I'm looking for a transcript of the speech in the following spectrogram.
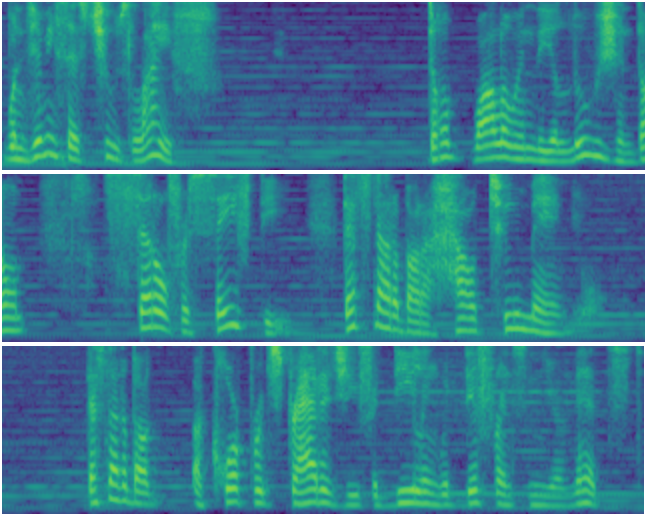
When Jimmy says choose life, don't wallow in the illusion, don't settle for safety. That's not about a how to manual. That's not about a corporate strategy for dealing with difference in your midst.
